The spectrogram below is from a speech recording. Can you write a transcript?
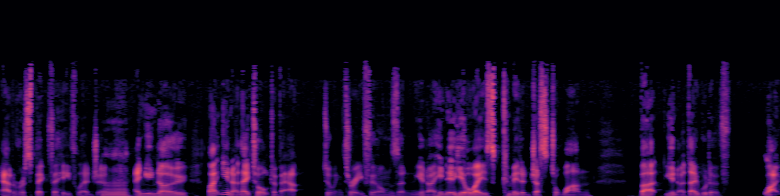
out of respect for Heath Ledger. Mm. And you know, like you know, they talked about doing three films, and you know, he he always committed just to one, but you know, they would have like.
